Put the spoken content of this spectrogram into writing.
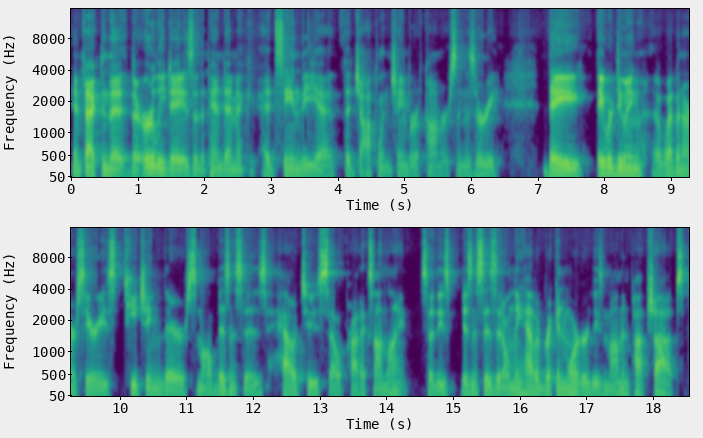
In fact, in the the early days of the pandemic, I'd seen the uh, the Joplin Chamber of Commerce in Missouri. They they were doing a webinar series teaching their small businesses how to sell products online. So these businesses that only have a brick and mortar, these mom and pop shops,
